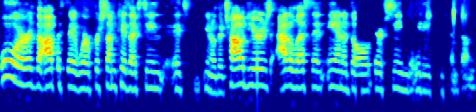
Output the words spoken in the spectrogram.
or the opposite where for some kids i've seen it's you know their child years adolescent and adult they're seeing the adhd symptoms.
